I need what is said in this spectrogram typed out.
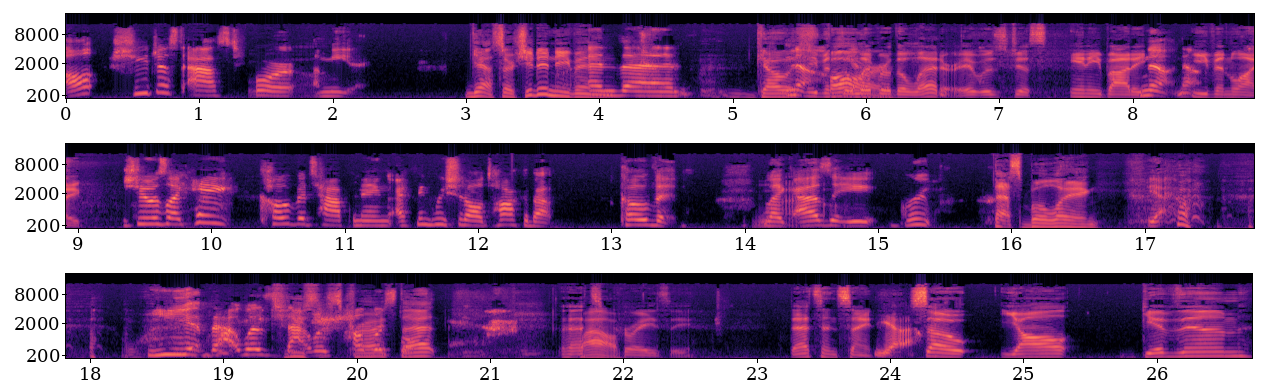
all she just asked for a meeting, Yeah, so she didn't even and then go No. as even far. deliver the letter. It was just anybody, No, no. even like she was like, "Hey, COVID's happening. I think we should all talk about COVID, like as a group." That's bullying. Yeah. yeah, that was that Jesus was public. Christ, that That's Wow. crazy. That's insane. Yeah. So y'all give them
